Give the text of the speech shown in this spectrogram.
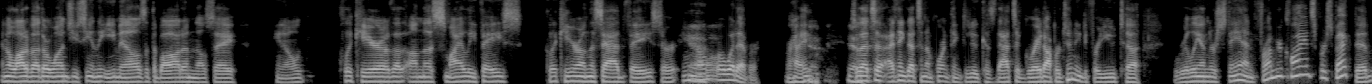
and a lot of other ones you see in the emails at the bottom they'll say you know click here on the smiley face click here on the sad face or you yeah. know or whatever right yeah. Yeah. so that's a i think that's an important thing to do because that's a great opportunity for you to really understand from your client's perspective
